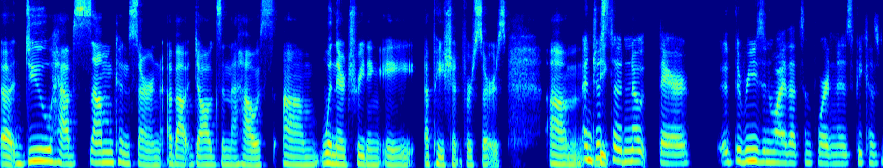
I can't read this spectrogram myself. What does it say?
uh, do have some concern about dogs in the house um, when they're treating a, a patient for CIRS. Um, and just be- to note there, uh, the reason why that's important is because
